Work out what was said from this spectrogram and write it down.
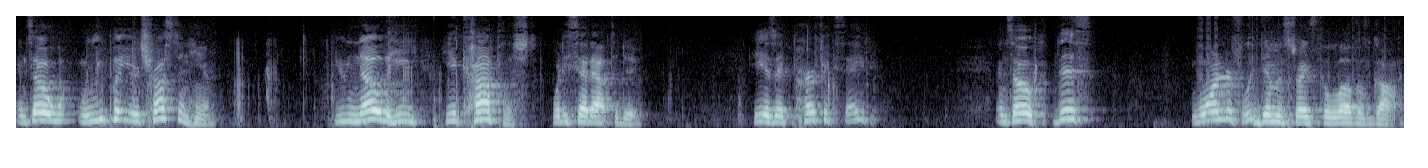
And so when you put your trust in him, you know that he, he accomplished what he set out to do. He is a perfect Savior. And so this wonderfully demonstrates the love of God.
